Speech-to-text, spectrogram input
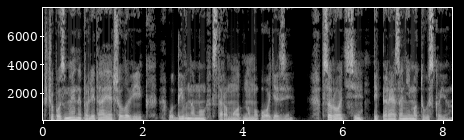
що поз мене пролітає чоловік у дивному старомодному одязі, в сорочці, підперезаній мотузкою,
